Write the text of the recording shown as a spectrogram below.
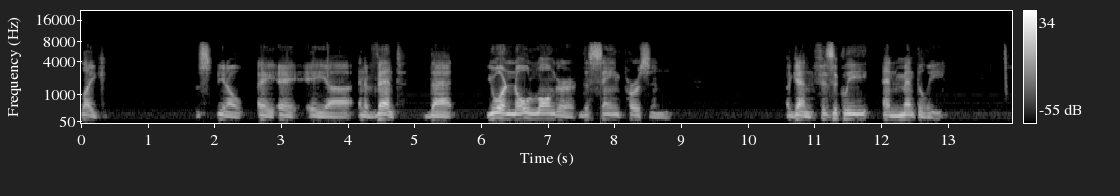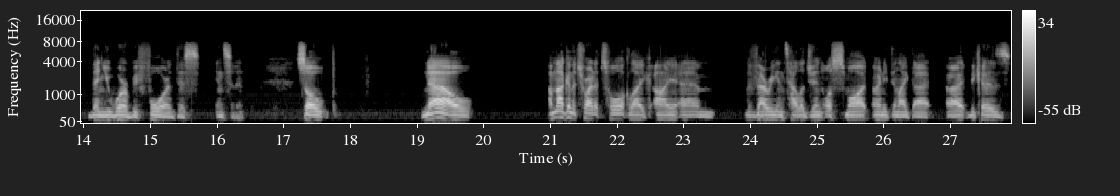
like you know a a, a uh, an event that you are no longer the same person again physically and mentally than you were before this incident. So now i'm not going to try to talk like i am very intelligent or smart or anything like that all right because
